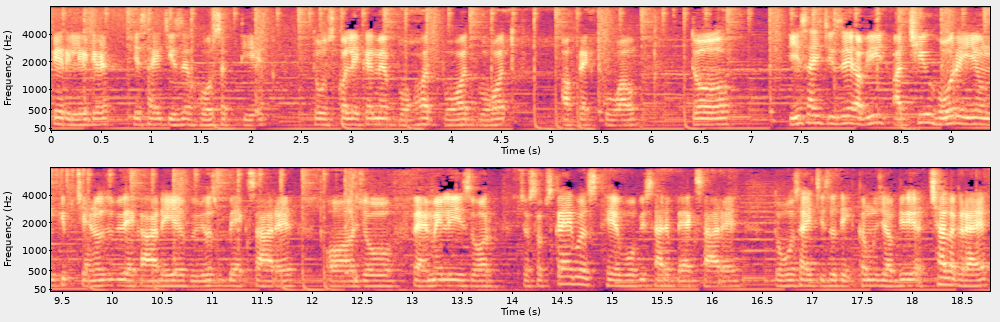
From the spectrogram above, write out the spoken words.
के रिलेटेड ये सारी चीज़ें हो सकती है। तो उसको लेकर मैं बहुत बहुत बहुत अफेक्ट हुआ हूँ। तो ये सारी चीज़ें अभी अच्छी हो रही है, उनकी चैनल्स भी बैक आ रही है वीडियोस भी बैक्स आ रहे हैं, और जो फैमिलीज़ और जो सब्सक्राइबर्स थे, वो भी सारे बैक्स आ रहे हैं। तो वो सारी चीज़ें देखकर मुझे अभी अच्छा लग रहा है,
